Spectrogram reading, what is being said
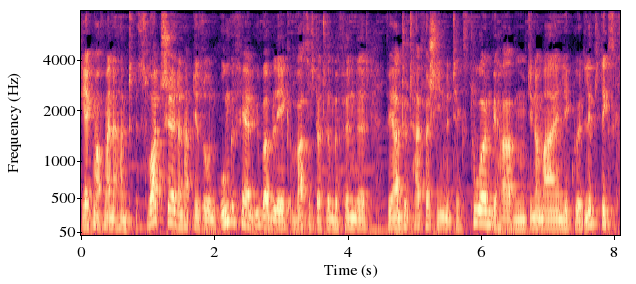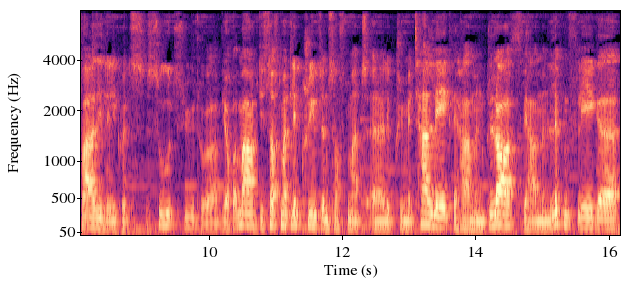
direkt mal auf meine Hand swatche, dann habt ihr so einen ungefähren Überblick, was sich dort drin befindet. Wir haben total verschiedene Texturen. Wir haben die normalen Liquid Lipsticks quasi, die Liquid Suit, Suit oder wie auch immer. Die Soft Matte Lip Creams im Soft Matte äh, Lip Cream Metallic. Wir haben einen Gloss, wir haben eine Lippenpflege.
